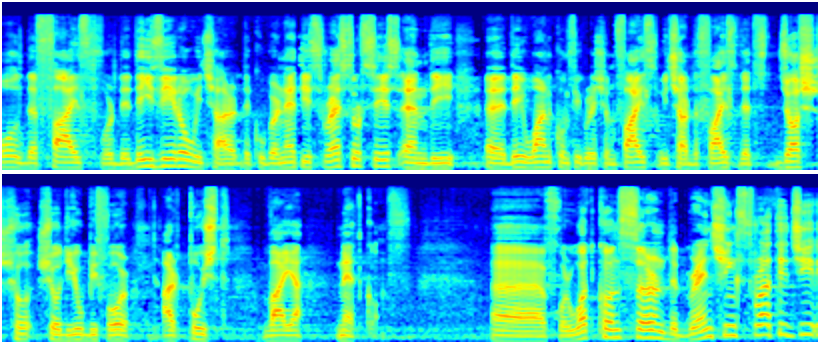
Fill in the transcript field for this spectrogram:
all the files for the day zero, which are the Kubernetes resources, and the uh, day one configuration files, which are the files that Josh showed you before, are pushed via netconf. Uh, for what concern the branching strategy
